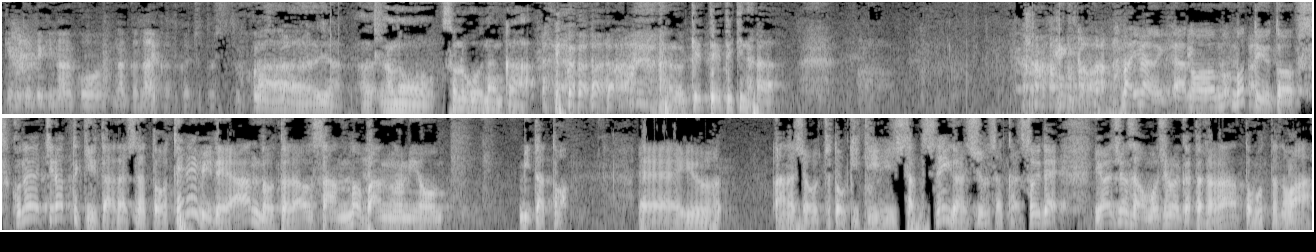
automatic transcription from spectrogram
決定的なこうなんかないかとかちょっと質問ああいやああのその後なんか あの決定的なまあ今あのももっと言うとこの間ちらっと聞いた話だとテレビで安藤忠雄さんの番組を見たと、えーいう話をちょっとお聞きしたんですね五十嵐潤さんから。それで五十嵐潤さん面白い方だなと思ったのは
